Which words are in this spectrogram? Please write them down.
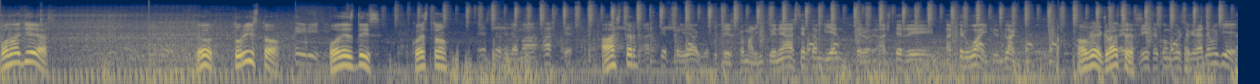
Buenos días. Yo, turisto. What is this? Questo? Esto se llama Aster, Aster? Aster Solidago, que es amarillito. Tiene Aster también, pero Aster, eh, Aster White, es blanco. Ok, gracias. Listo, con gusto, que grate muy bien.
